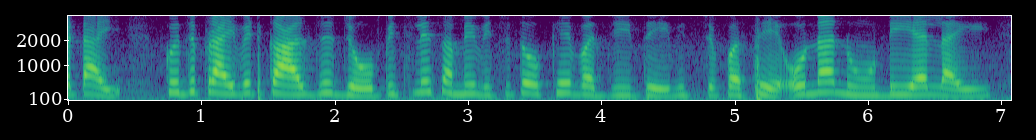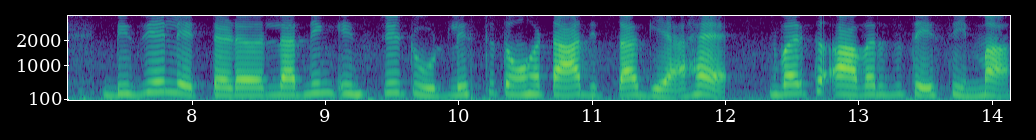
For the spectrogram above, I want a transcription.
ਘਟਾਈ। ਕੁਝ ਪ੍ਰਾਈਵੇਟ ਕਾਲਜ ਜੋ ਪਿਛਲੇ ਸਮੇਂ ਵਿੱਚ ਧੋਖੇਬਾਜ਼ੀ ਦੇ ਵਿੱਚ ਫਸੇ, ਉਹਨਾਂ ਨੂੰ DLI designated learning institute list ਤੋਂ ਹਟਾ ਦਿੱਤਾ ਗਿਆ ਹੈ। ਵਰਕ ਆਵਰਜ਼ ਤੇ ਸੀਮਾ।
